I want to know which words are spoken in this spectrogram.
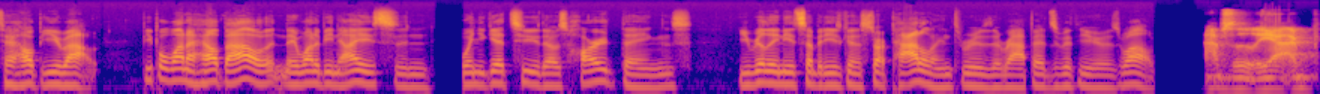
to help you out. People want to help out and they want to be nice. And when you get to those hard things, you really need somebody who's going to start paddling through the rapids with you as well. Absolutely, yeah. I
